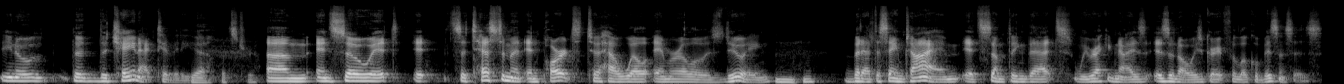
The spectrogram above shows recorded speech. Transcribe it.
You know, the, the chain activity. Yeah, that's true. Um, and so it, it's a testament in part to how well Amarillo is doing. Mm-hmm. But at the same time, it's something that we recognize isn't always great for local businesses.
